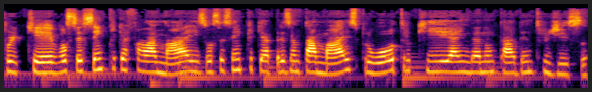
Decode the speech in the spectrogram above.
porque você sempre quer falar mais, você sempre quer apresentar mais para o outro que ainda não está dentro disso.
